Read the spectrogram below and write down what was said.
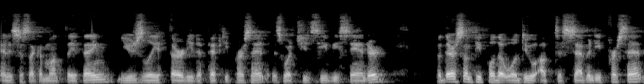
and it's just like a monthly thing, usually 30 to 50% is what you'd see be standard. But there are some people that will do up to 70%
